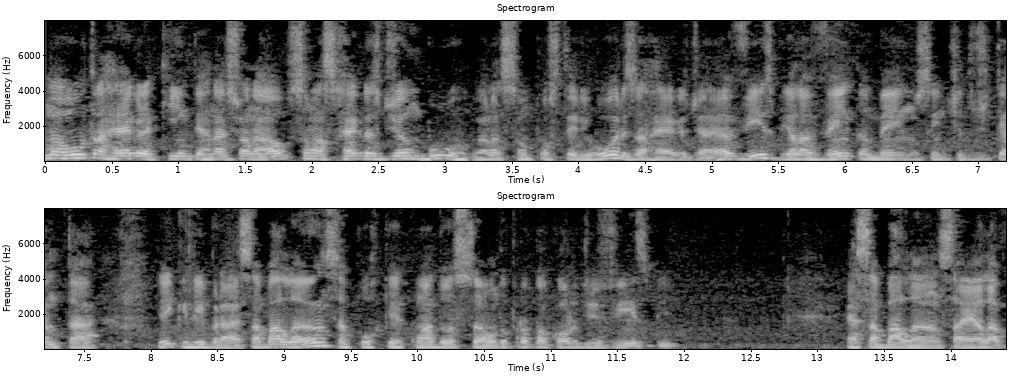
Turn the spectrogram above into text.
Uma outra regra aqui internacional são as regras de Hamburgo. Elas são posteriores à regra de Aia-Visby. Ela vem também no sentido de tentar equilibrar essa balança, porque com a adoção do protocolo de Visby, essa balança ela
